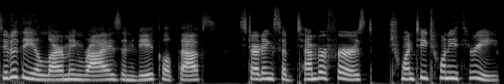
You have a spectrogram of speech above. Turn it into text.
Due to the alarming rise in vehicle thefts starting september 1st 2023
